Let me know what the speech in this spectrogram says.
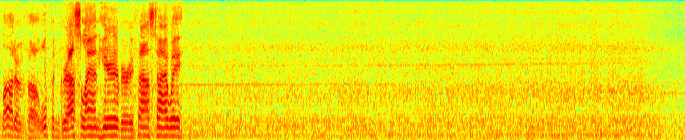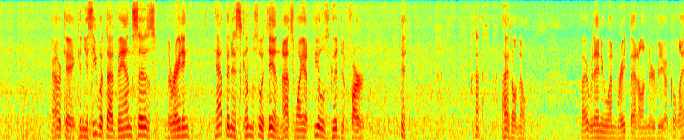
A lot of uh, open grassland here, very fast highway. Okay, can you see what that van says, the writing? Happiness comes within, that's why it feels good to fart. I don't know. Why would anyone rate that on their vehicle, eh?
